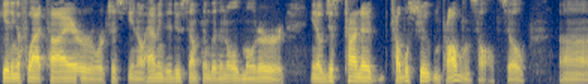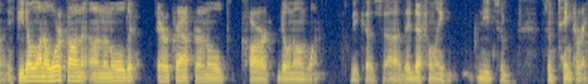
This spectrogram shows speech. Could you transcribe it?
getting a flat tire or just you know having to do something with an old motor or you know just trying to troubleshoot and problem solve. So uh, if you don't want to work on on an old aircraft or an old car, don't own one because uh, they definitely need some some tinkering.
